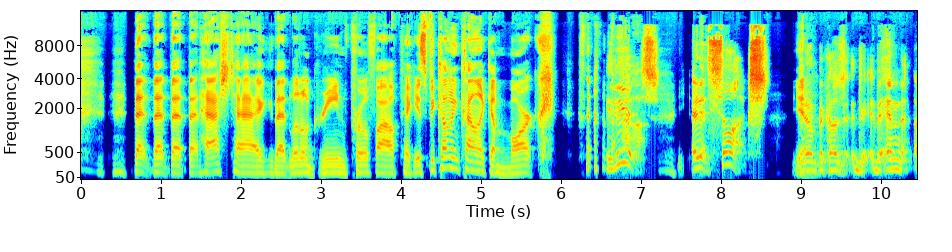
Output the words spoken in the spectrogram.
that that that that hashtag that little green profile pic it's becoming kind of like a mark It is, and it sucks. yeah You know, because and uh,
